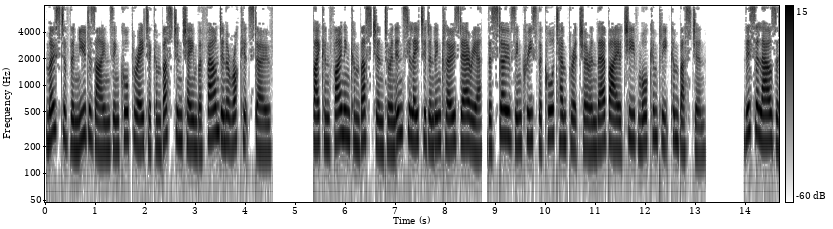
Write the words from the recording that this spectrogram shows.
Most of the new designs incorporate a combustion chamber found in a rocket stove. By confining combustion to an insulated and enclosed area, the stoves increase the core temperature and thereby achieve more complete combustion. This allows a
